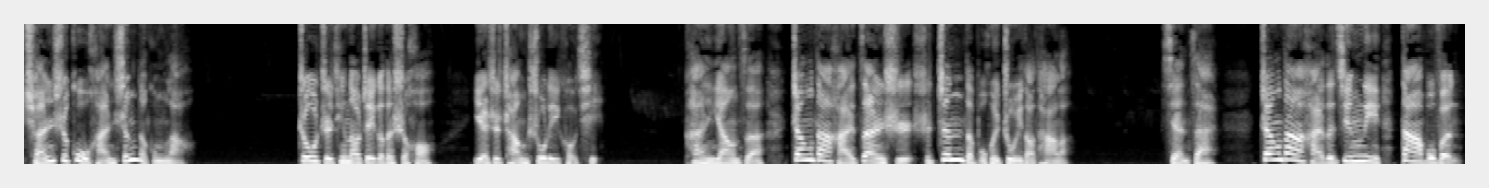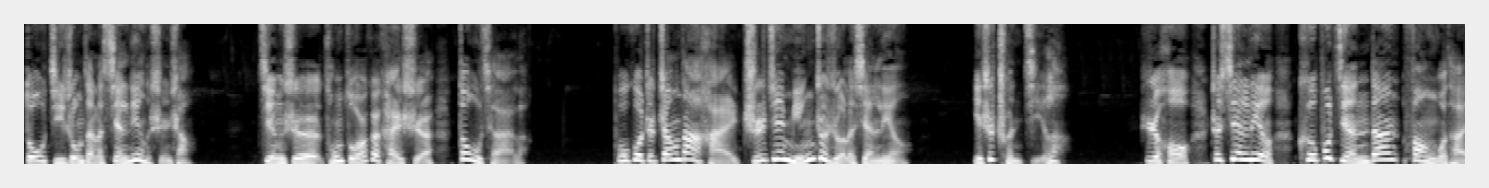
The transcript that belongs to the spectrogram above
全是顾寒生的功劳。周芷听到这个的时候，也是长舒了一口气。看样子，张大海暂时是真的不会注意到他了。现在，张大海的精力大部分都集中在了县令的身上，竟是从昨个开始斗起来了。不过，这张大海直接明着惹了县令，也是蠢极了。日后这县令可不简单放过他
